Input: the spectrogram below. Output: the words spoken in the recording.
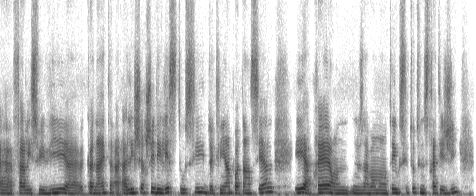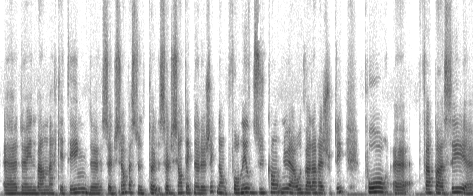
euh, faire les suivis, euh, connaître, aller chercher des listes aussi de clients potentiels. Et après, nous avons monté aussi toute une stratégie d'un inbound marketing de solutions parce que c'est une solution technologique. Donc, fournir du contenu à haute valeur ajoutée pour faire passer euh,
